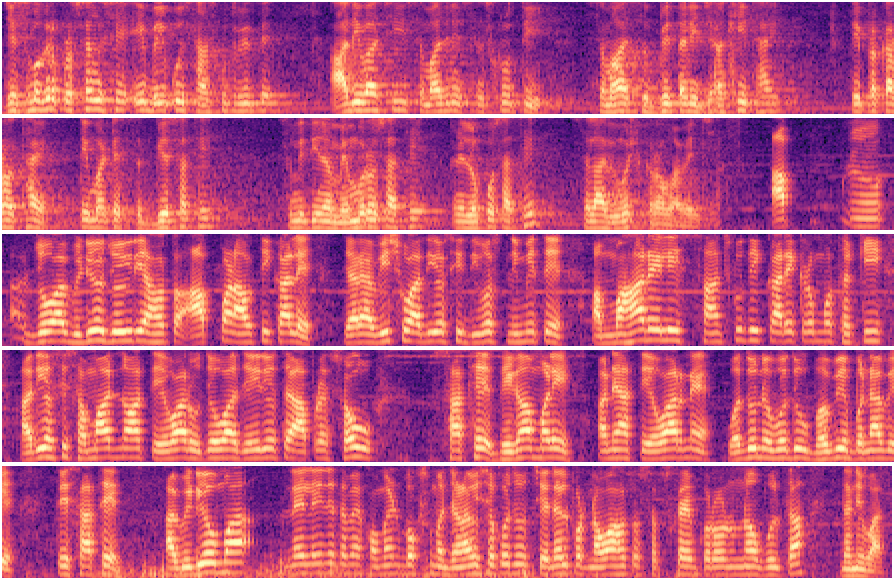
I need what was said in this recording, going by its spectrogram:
જે સમગ્ર પ્રસંગ છે, એ બિલકુલ સાંસ્કૃતિક રીતે આદિવાસી સમાજની સંસ્કૃતિ સમાજ સભ્યતાની ઝાંખી થાય, તે પ્રકારનો થાય, તે માટે સભ્ય સાથે, સમિતિના મેમ્બરો સાથે અને લોકો સાથે સલાહ વિમર્શ કરવામાં આવેલ છે. આપ જો આ વીડિયો જોઈ રહ્યા હો તો આપ પણ આવતીકાલે જ્યારે આ વિશ્વ આદિવાસી દિવસ નિમિત્તે આ મહારેલી સાંસ્કૃતિક કાર્યક્રમો થકી આદિવાસી સમાજનો આ તહેવાર ઉજવવા જઈ રહ્યો છે, આપણે સૌ સાથે ભેગા મળી અને આ તહેવારને વધુને વધુ ભવ્ય બનાવીએ તે સાથે આ વિડીયોમાં ને લઈને તમે કોમેન્ટ બોક્સમાં જણાવી શકો છો. ચેનલ પર નવા હો તો સબસ્ક્રાઈબ કરવાનું ન ભૂલતા. ધન્યવાદ.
